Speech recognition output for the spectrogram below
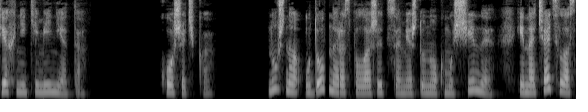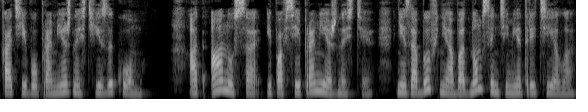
Техники минета. Кошечка. Нужно удобно расположиться между ног мужчины и начать ласкать его промежность языком. От ануса и по всей промежности, не забыв ни об одном сантиметре тела.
